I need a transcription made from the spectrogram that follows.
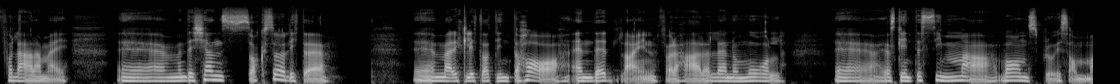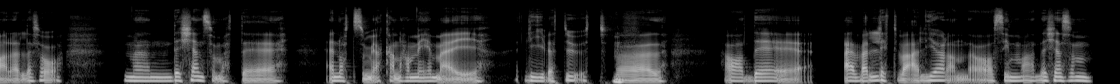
få lära mig. Eh, men det känns också lite eh, märkligt att inte ha en deadline för det här, eller något mål. Eh, jag ska inte simma Vansbro i sommar eller så, men det känns som att det är något som jag kan ha med mig livet ut. Mm. För mm. ja, det är väldigt välgörande att simma. Det känns som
